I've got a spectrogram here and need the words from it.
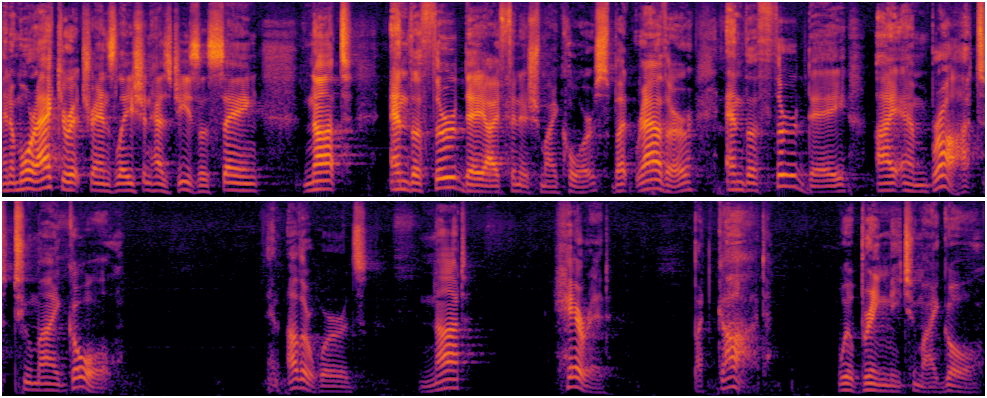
And a more accurate translation has Jesus saying, not, and the third day I finish my course, but rather, and the third day I am brought to my goal. In other words, not Herod, but God will bring me to my goal.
